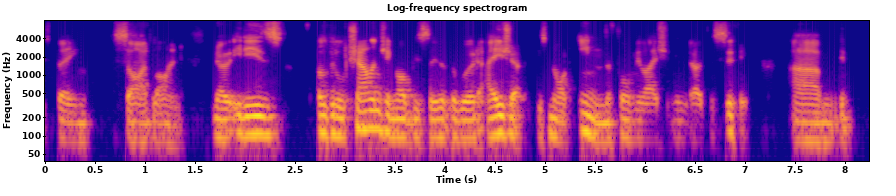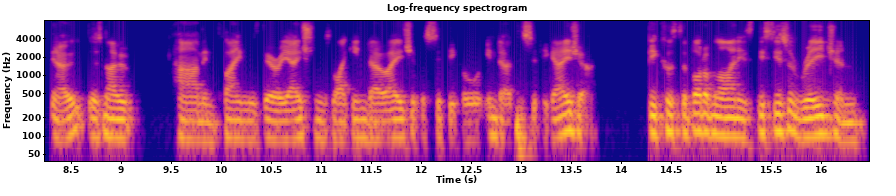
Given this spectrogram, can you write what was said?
is being sidelined. You know, it is a little challenging, obviously, that the word Asia is not in the formulation Indo-Pacific. Um, it, you know, there's no harm in playing with variations like Indo-Asia Pacific or Indo-Pacific Asia, because the bottom line is this is a region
